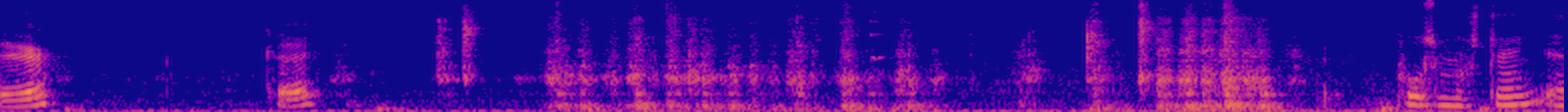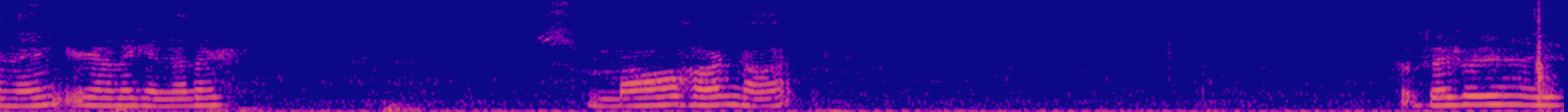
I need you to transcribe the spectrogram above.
There. Okay. Pull some more string and then you're gonna make another small hard knot. But first what you're gonna do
